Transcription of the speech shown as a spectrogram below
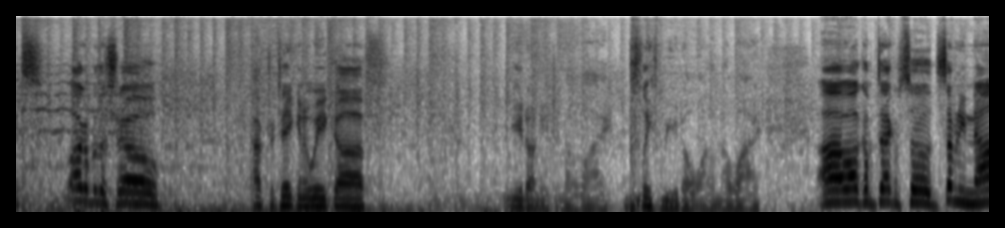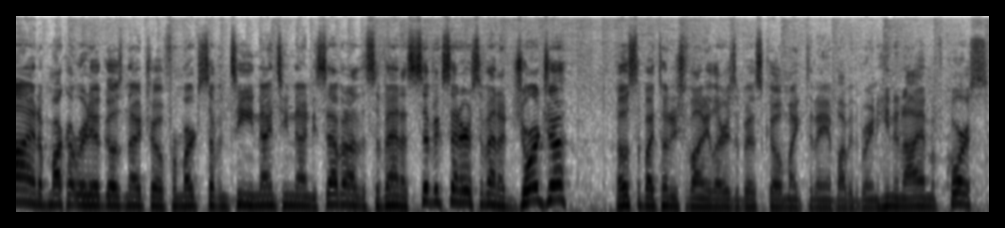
Right, welcome to the show. After taking a week off, you don't need to know why. Believe me, you don't want to know why. Uh, welcome to episode 79 of Markout Radio Goes Nitro for March 17, 1997, out of the Savannah Civic Center, Savannah, Georgia. Hosted by Tony Schiavone, Larry Zbyszko, Mike Tenay, and Bobby the Brain Heenan. I am, of course,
